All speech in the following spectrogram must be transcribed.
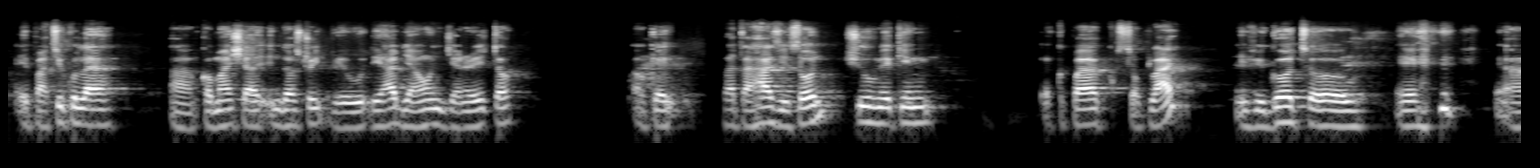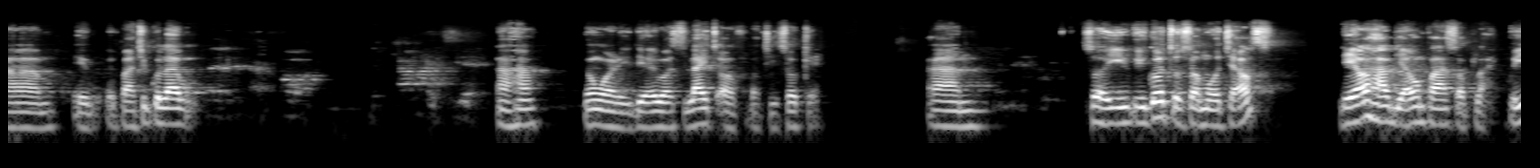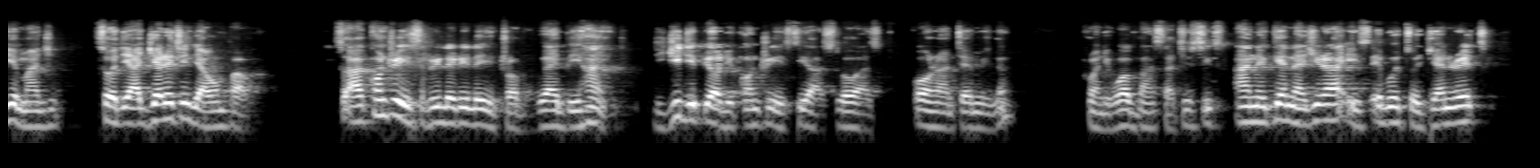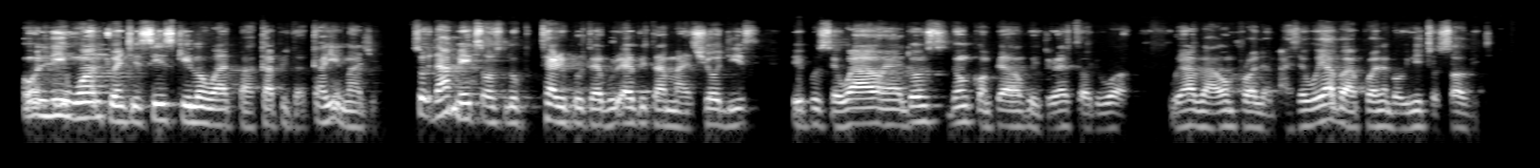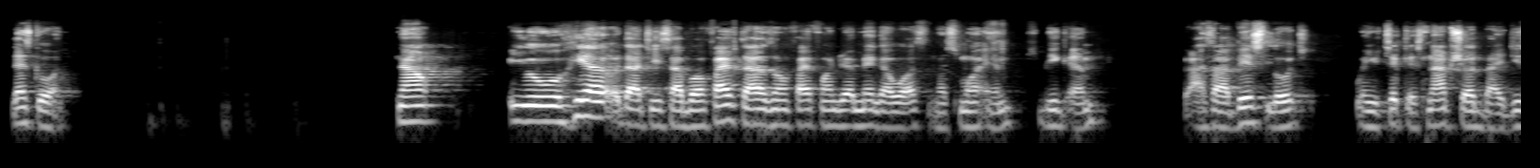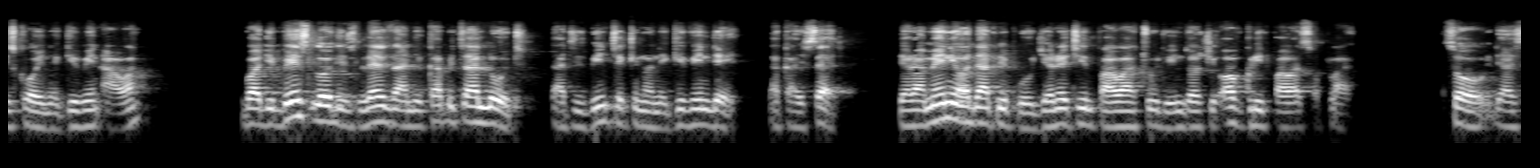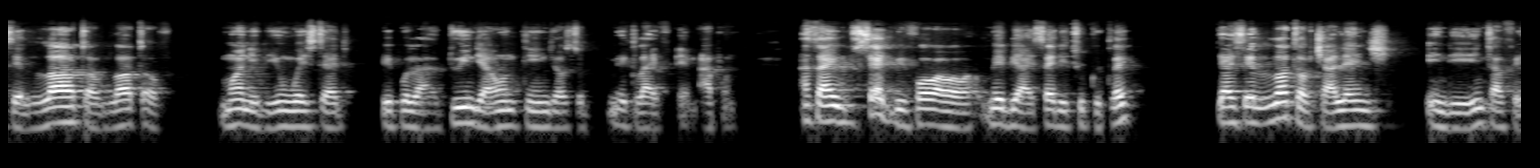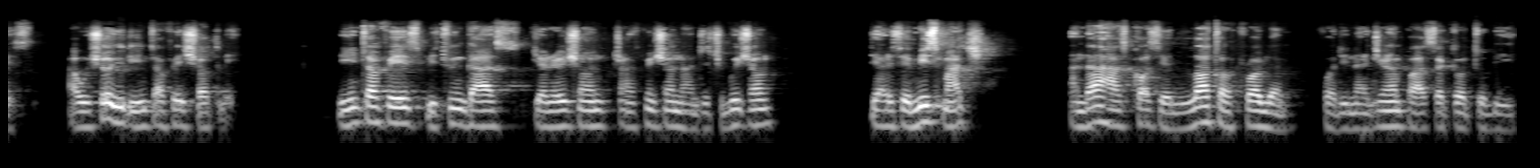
a particular uh, commercial industry, they, they have their own generator. Okay, but it has its own shoe making supply. If you go to a, um, a, a particular, uh-huh, don't worry, there was light off, but it's okay. Um, so if you go to some hotels, they all have their own power supply. Can you imagine? So they are generating their own power. So our country is really, really in trouble. We are behind. The GDP of the country is still as low as 410 million from the World Bank statistics. And again, Nigeria is able to generate only 126 kilowatt per capita. Can you imagine? So that makes us look terrible, terrible. Every time I show this, people say, well, uh, don't, don't compare with the rest of the world. We have our own problem. I say, we have our problem, but we need to solve it. Let's go on. Now, you hear that it's about 5,500 megawatts, not small m, big M, as our base load when you take a snapshot by DISCO in a given hour. But the base load is less than the capital load that is being taken on a given day. Like I said, there are many other people generating power through the industry of grid power supply. So there's a lot of, lot of money being wasted. People are doing their own thing just to make life um, happen. As I said before, or maybe I said it too quickly, there's a lot of challenge in the interface. I will show you the interface shortly. The interface between gas generation, transmission, and distribution, there is a mismatch and that has caused a lot of problem for the Nigerian power sector to be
